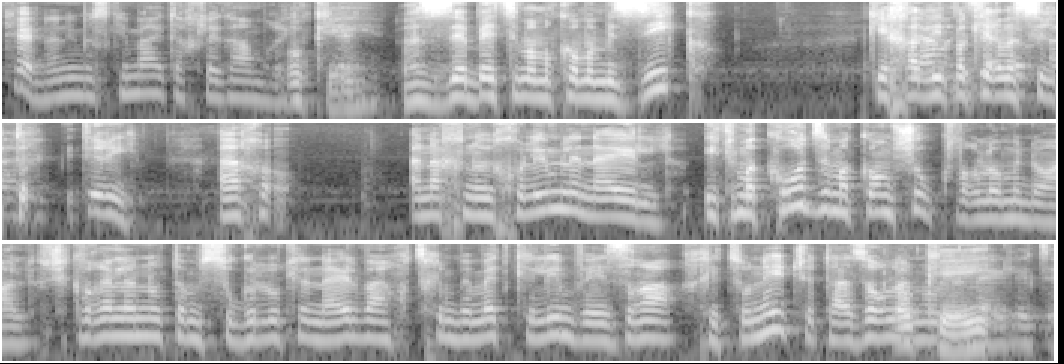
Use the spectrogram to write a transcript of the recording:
כן, אני מסכימה איתך לגמרי. אוקיי, אז זה בעצם המקום המזיק? כי אחד מתמכר לסרטון... תראי, אנחנו, אנחנו יכולים לנהל. התמכרות זה מקום שהוא כבר לא מנוהל, שכבר אין לנו את המסוגלות לנהל, ואנחנו צריכים באמת כלים ועזרה חיצונית שתעזור לנו אוקיי. לנהל את זה.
